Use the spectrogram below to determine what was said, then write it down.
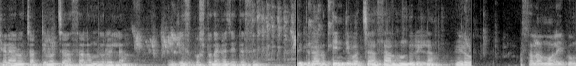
এইখানে আরও চারটি বাচ্চা আছে, আলহামদুলিল্লাহ। এই যে স্পষ্ট দেখা যাইতেছে। ভিতরে আরও তিনটি বাচ্চা আছে, আলহামদুলিল্লাহ। এরও আসসালামু আলাইকুম,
